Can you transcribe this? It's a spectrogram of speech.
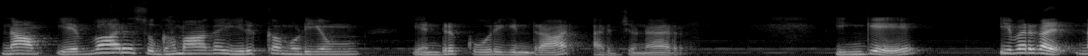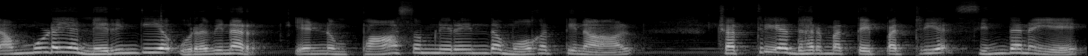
நாம் எவ்வாறு சுகமாக இருக்க முடியும் என்று கூறுகின்றார் அர்ஜுனர். இங்கே இவர்கள் நம்முடைய நெருங்கிய உறவினர் என்னும் பாசம் நிறைந்த மோகத்தினால் க்ஷத்ரிய தர்மத்தை பற்றிய சிந்தனையே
